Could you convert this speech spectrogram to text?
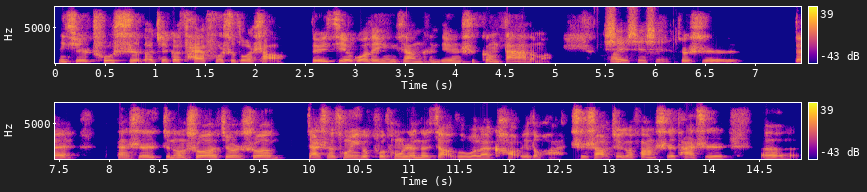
你其实初始的这个财富是多少？对于结果的影响肯定是更大的嘛，是是是，就是对，但是只能说就是说，假设从一个普通人的角度来考虑的话，至少这个方式它是呃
